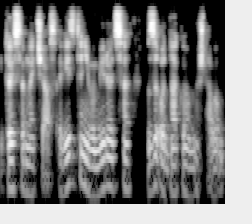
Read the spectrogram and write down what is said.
і той самий час, а відстані вимірюються з однаковим масштабом.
